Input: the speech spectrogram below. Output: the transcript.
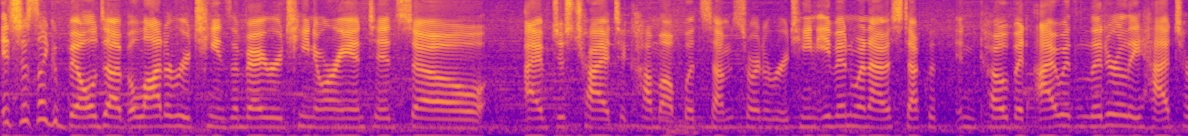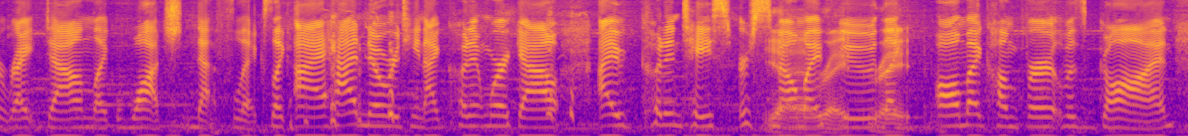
it's just like a build up, a lot of routines. I'm very routine oriented, so I've just tried to come up with some sort of routine. Even when I was stuck with in COVID, I would literally had to write down like watch Netflix. Like I had no routine. I couldn't work out. I couldn't taste or smell Yeah, my right, food. right. Like all my comfort was gone.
